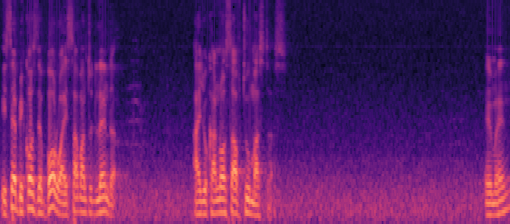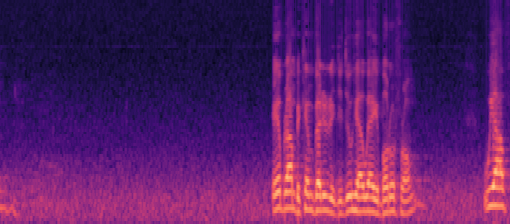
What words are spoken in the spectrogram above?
He said, Because the borrower is servant to the lender, and you cannot serve two masters. Amen. Abraham became very rich. Did you hear where he borrowed from? We have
